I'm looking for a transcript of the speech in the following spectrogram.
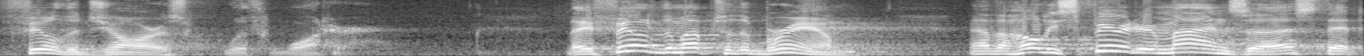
Fill the jars with water. They filled them up to the brim. Now, the Holy Spirit reminds us that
